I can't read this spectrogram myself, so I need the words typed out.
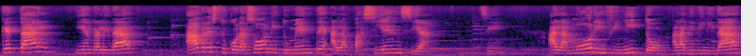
¿Qué tal? Y en realidad abres tu corazón y tu mente a la paciencia, ¿sí? Al amor infinito, a la divinidad,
